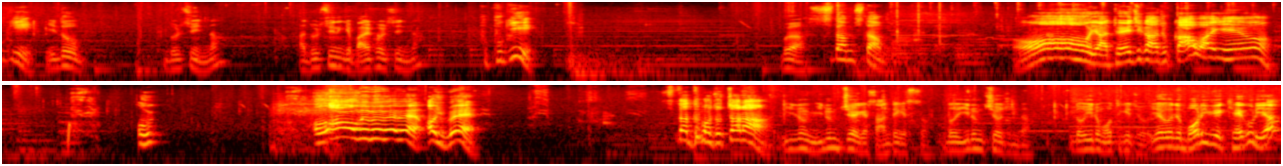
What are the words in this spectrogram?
푸푸기. 얘도 놀 수 있나? 아 놀 수 있는 게 말 걸 수 있나? 푸푸기! 뭐야 쓰담 쓰담. 어야 돼지가 아주 까와이해요. 어? 어 아왜 왜 왜 왜? 아이 왜? 스타트만 줬잖아. 이름 이름 지어야겠어. 안 되겠어. 너 이름 지어준다. 너 이름 어떻게 지어? 야 근데 머리 위에 개구리야?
